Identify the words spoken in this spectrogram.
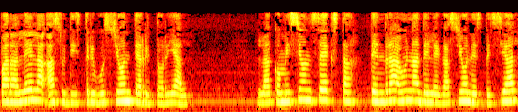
paralela a su distribución territorial. La Comisión Sexta tendrá una delegación especial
